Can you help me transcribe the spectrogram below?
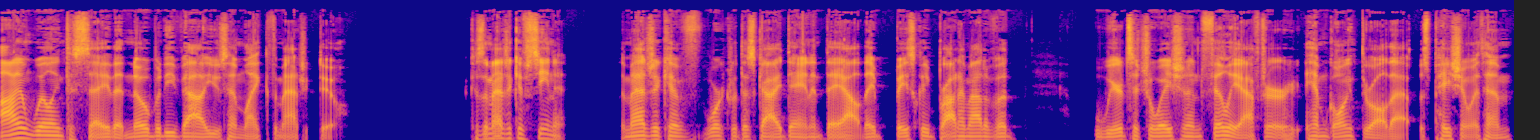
I'm willing to say that nobody values him like the Magic do. Because the Magic have seen it. The Magic have worked with this guy day in and day out. They basically brought him out of a weird situation in Philly after him going through all that, was patient with him,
